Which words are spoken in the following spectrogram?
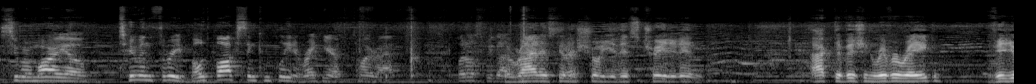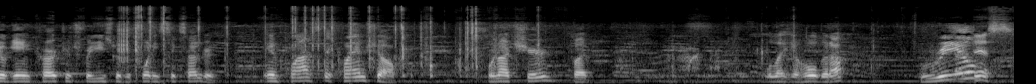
Super Mario 2 and 3. Both boxed and completed right here at the Toyratt. What else we got? The rat is going to show you this traded in. Activision River Raid video game cartridge for use with the 2600 in plastic clamshell. We're not sure, but we'll let you hold it up. Real This.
